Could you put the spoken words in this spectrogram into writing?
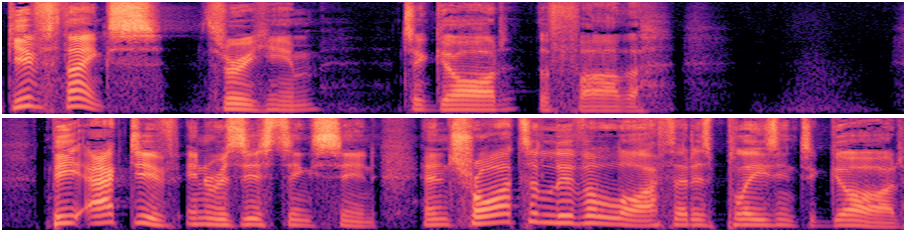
Give thanks through him to God the Father. Be active in resisting sin and try to live a life that is pleasing to God.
